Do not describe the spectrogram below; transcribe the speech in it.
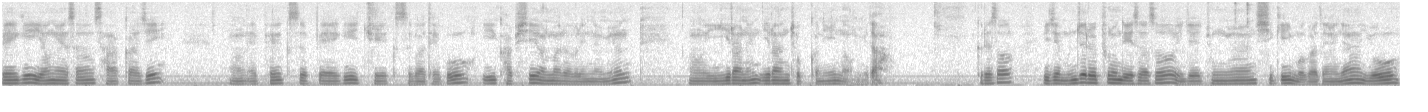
빼기 0에서 4까지 fx 빼기 gx가 되고 이 값이 얼마라 그랬냐면 어, 2라는 이러한 조건이 나옵니다. 그래서 이제 문제를 푸는 데 있어서 이제 중요한 식이 뭐가 되느냐 요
